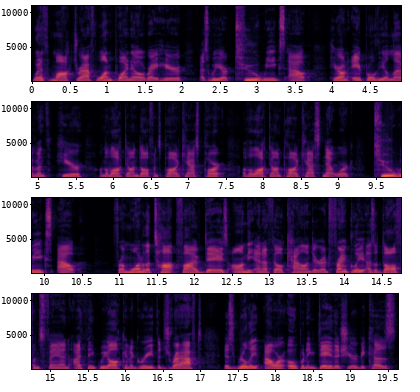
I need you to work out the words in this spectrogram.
with Mock Draft 1.0 right here as we are two weeks out here on April the 11th, here on the Locked On Dolphins podcast, part of the Locked On Podcast Network. Two weeks out from one of the top five days on the NFL calendar. And frankly, as a Dolphins fan, I think we all can agree the draft is really our opening day this year because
